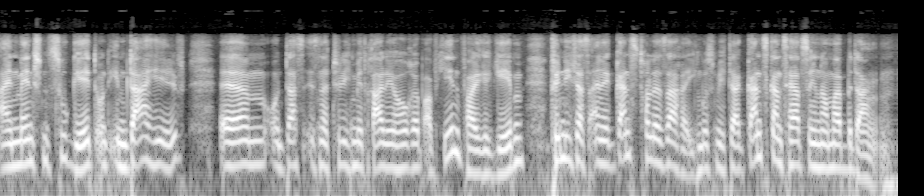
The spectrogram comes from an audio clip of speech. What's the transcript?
einen Menschen zugeht und ihm da hilft, ähm, und das ist natürlich mit Radio Horeb auf jeden Fall gegeben, finde ich das eine ganz tolle Sache. Ich muss mich da ganz, ganz herzlich nochmal bedanken.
